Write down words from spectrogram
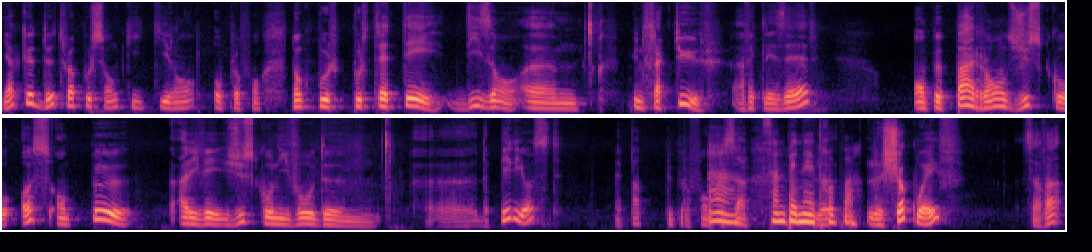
il n'y a que 2-3% qui, qui iront au profond. Donc, pour, pour traiter, disons, euh, une fracture avec les airs, on ne peut pas rendre jusqu'au os, on peut arriver jusqu'au niveau de, euh, de périoste, mais pas plus profond Ah, que ça. ça ne pénètre Le- pas. Le shockwave, ça va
